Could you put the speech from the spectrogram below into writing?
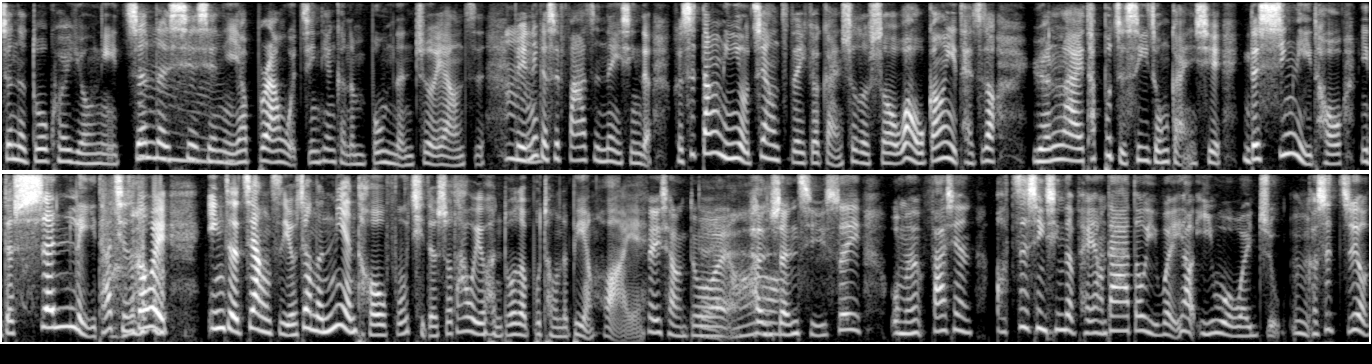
真的多亏有你，真的谢谢你，嗯、要不然我今天可能不能这样子。嗯、对，那个是发自内心的。可是当你有这样子的一个感受的时候，哇！我刚刚也才知道，原来它不只是一种感谢，你的心里头、你的生理，它其实都会 因着这样子有这样的念头浮起的时候，它会有很多的不同的变化耶，非常多哎，对很神奇。所以我们发现哦，自信心的培养，大家都以为要以我为主，嗯，可是只有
